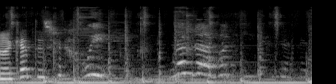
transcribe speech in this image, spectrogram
Il y en a 4 de sucre. Oui. Même dans la boîte. a quatre.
